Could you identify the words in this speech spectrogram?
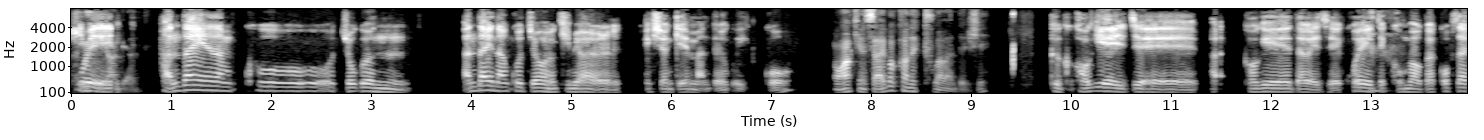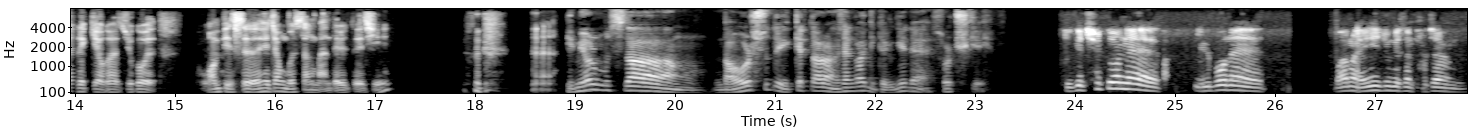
이미. 반다이 남코 쪽은 반다이 남코 쪽은 귀멸 액션 게임 만들고 있고 정확히는 사이버 커넥트2가 만들지. 그 그- 거기에 이제 아, 거기에다가 이제 코에이 테크모가 꼽사리 껴가지고 원피스 해적무쌍 만들듯이 귀멸무쌍 나올 수도 있겠다라는 생각이 들긴 해, 솔직히. 그게 최근에 일본의 만화 애니 중에서 가장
